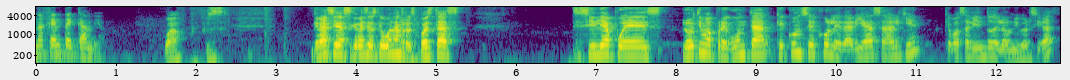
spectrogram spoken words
un agente de cambio. Wow, pues gracias, gracias, qué buenas respuestas. Cecilia, pues la última pregunta, ¿qué consejo le darías a alguien que va saliendo de la universidad?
